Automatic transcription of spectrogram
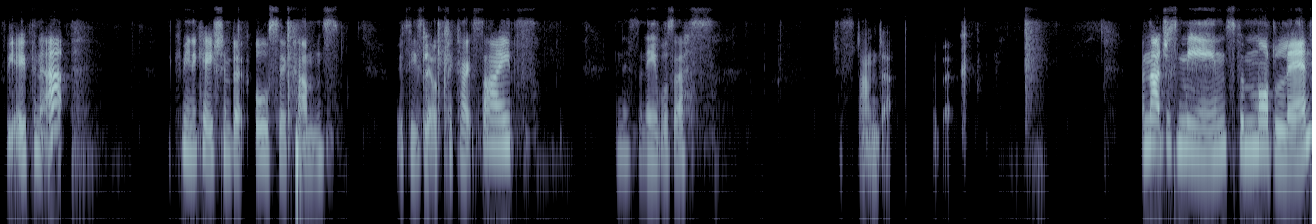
If we open it up, the communication book also comes with these little click out sides, and this enables us to stand up the book. And that just means for modeling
